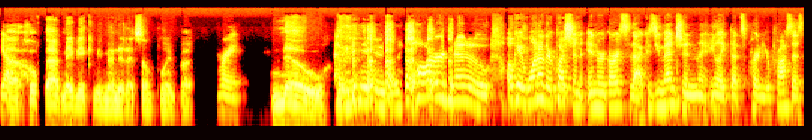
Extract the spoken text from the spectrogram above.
yeah, Uh, hope that maybe it can be mended at some point, but right. No. hard no. Okay, one other question in regards to that, because you mentioned that like that's part of your process.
